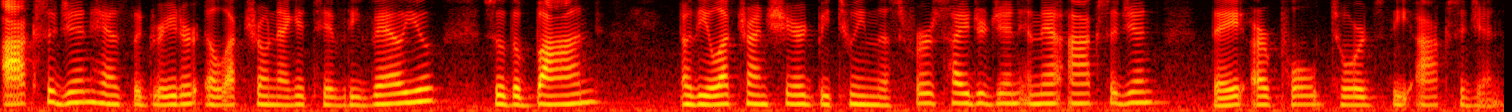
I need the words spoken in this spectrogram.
oxygen has the greater electronegativity value, so the bond or the electron shared between this first hydrogen and that oxygen, they are pulled towards the oxygen.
